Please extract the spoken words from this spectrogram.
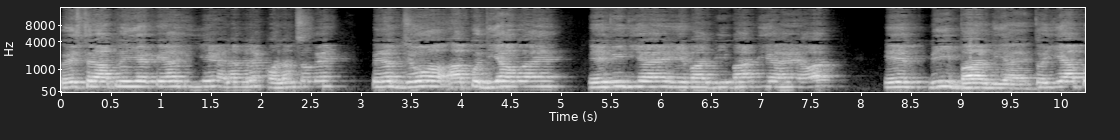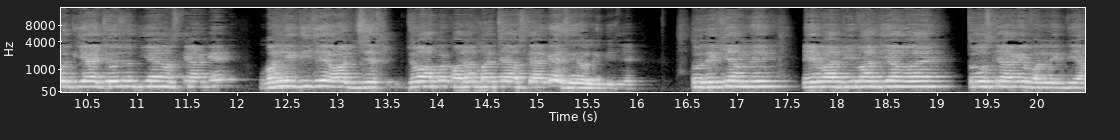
तो इस तरह आपने ये किया कि ये अलग अलग कॉलम्स हो गए। फिर अब जो आपको दिया हुआ है ए बी दिया है ए बार बी बार दिया है और ए बी बार दिया है। तो ये आपको दिया है, जो जो दिया है उसके आगे वन लिख दीजिए और जिस, जो आपका कॉलम बच जाए, उसके आगे ज़ीरो लिख दीजिए। तो देखिए हमने ए बार बी बार दिया हुआ है तो उसके आगे वन लिख दिया।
